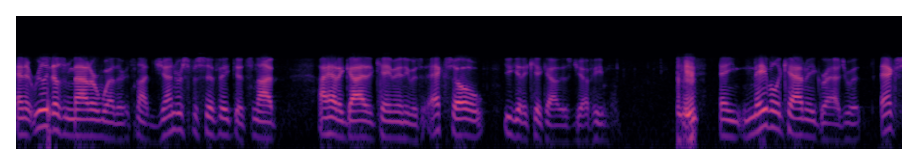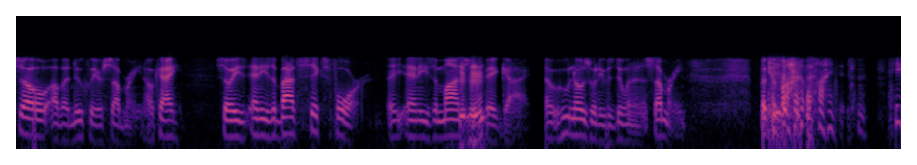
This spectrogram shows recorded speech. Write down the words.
and it really doesn't matter whether it's not gender specific, it's not I had a guy that came in. He was XO. You get a kick out of this, Jeff. He mm-hmm. a Naval Academy graduate, XO of a nuclear submarine. Okay, so he's and he's about six four, and he's a monster mm-hmm. big guy. Who knows what he was doing in a submarine? But the bottom line is, he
